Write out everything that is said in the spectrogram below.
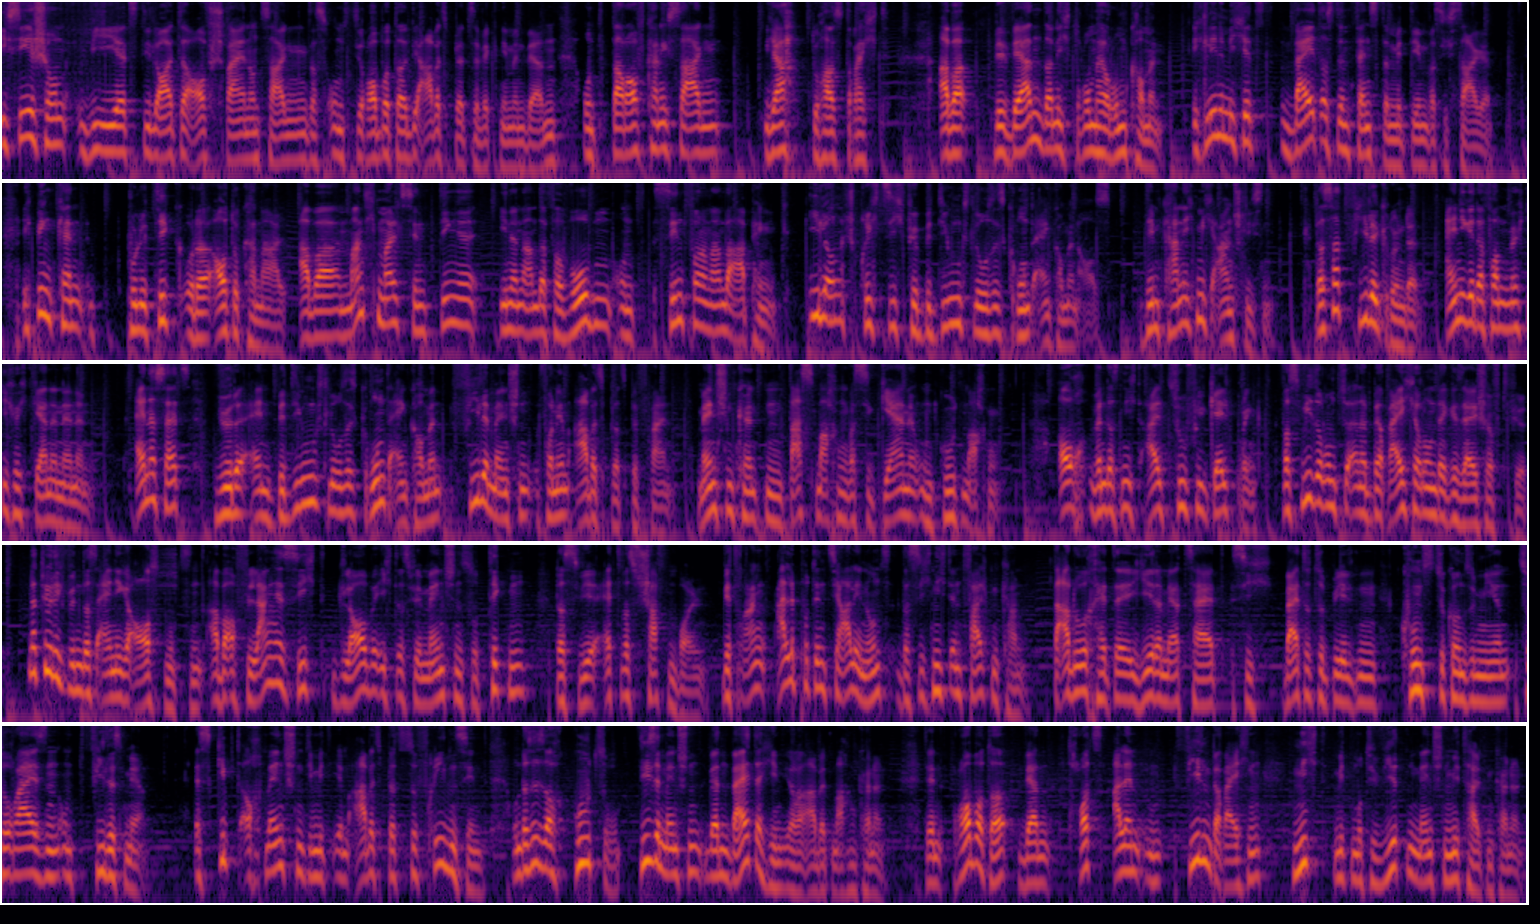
Ich sehe schon, wie jetzt die Leute aufschreien und sagen, dass uns die Roboter die Arbeitsplätze wegnehmen werden und darauf kann ich sagen, ja, du hast recht. Aber wir werden da nicht drum herum kommen. Ich lehne mich jetzt weit aus dem Fenster mit dem, was ich sage. Ich bin kein Politik- oder Autokanal, aber manchmal sind Dinge ineinander verwoben und sind voneinander abhängig. Elon spricht sich für bedingungsloses Grundeinkommen aus. Dem kann ich mich anschließen. Das hat viele Gründe. Einige davon möchte ich euch gerne nennen. Einerseits würde ein bedingungsloses Grundeinkommen viele Menschen von ihrem Arbeitsplatz befreien. Menschen könnten das machen, was sie gerne und gut machen. Auch wenn das nicht allzu viel Geld bringt, was wiederum zu einer Bereicherung der Gesellschaft führt. Natürlich würden das einige ausnutzen, aber auf lange Sicht glaube ich, dass wir Menschen so ticken, dass wir etwas schaffen wollen. Wir tragen alle Potenziale in uns, das sich nicht entfalten kann. Dadurch hätte jeder mehr Zeit, sich weiterzubilden, Kunst zu konsumieren, zu reisen und vieles mehr. Es gibt auch Menschen, die mit ihrem Arbeitsplatz zufrieden sind und das ist auch gut so. Diese Menschen werden weiterhin ihre Arbeit machen können. Denn Roboter werden trotz allem in vielen Bereichen nicht mit motivierten Menschen mithalten können.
